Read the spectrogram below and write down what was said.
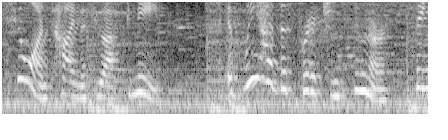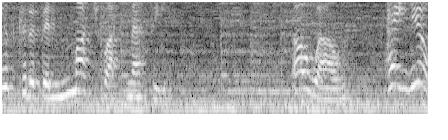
Too on time, if you ask me. If we had this prediction sooner, things could have been much less messy. Oh well. Hey, you,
